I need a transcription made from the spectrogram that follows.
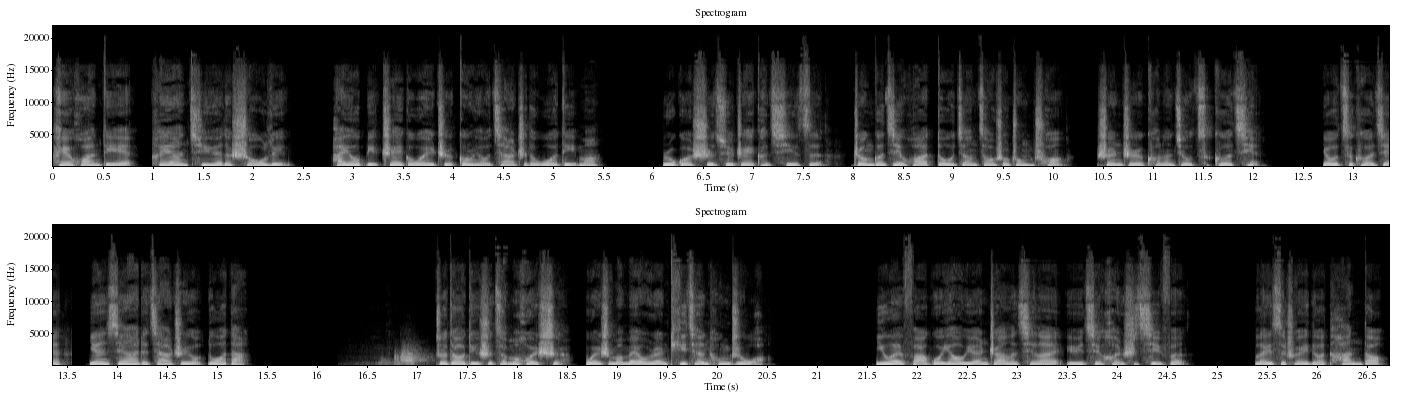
黑幻蝶、黑暗契约的首领，还有比这个位置更有价值的卧底吗？如果失去这颗棋子，整个计划都将遭受重创，甚至可能就此搁浅。由此可见，严心爱的价值有多大。这到底是怎么回事？为什么没有人提前通知我？一位法国要员站了起来，语气很是气愤。雷斯垂德叹道：“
